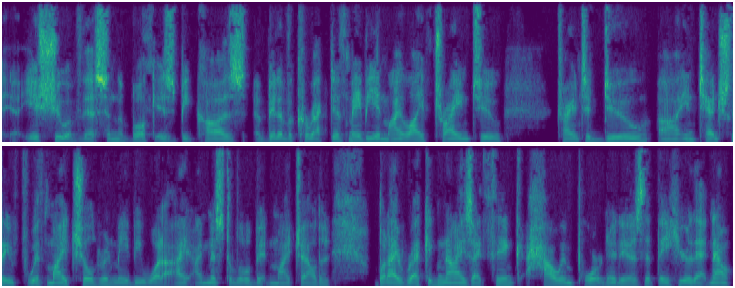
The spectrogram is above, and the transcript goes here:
issue of this in the book is because a bit of a corrective maybe in my life trying to trying to do uh, intentionally with my children maybe what I, I missed a little bit in my childhood but i recognize i think how important it is that they hear that now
